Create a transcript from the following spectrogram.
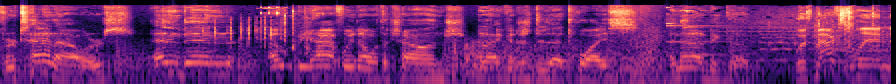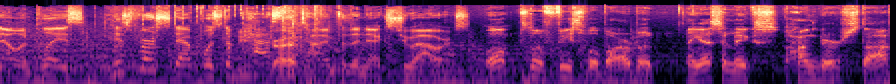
for 10 hours, and then I would be halfway done with the challenge, and I could just do that twice, and then I'd be good. With Mac's plan now in place, his first step was to pass the time for the next two hours. Well, it's no feastable bar, but I guess it makes hunger stop.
